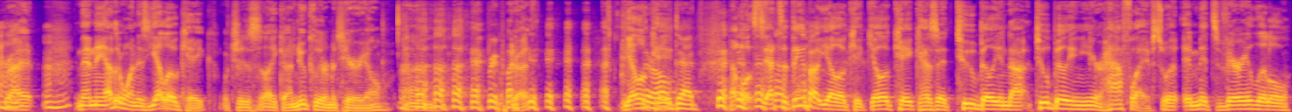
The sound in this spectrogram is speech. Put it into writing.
right? And then the other one is yellow cake, which is like a nuclear material. Um, Everybody, right? Yellow They're cake. all dead. Well, see, that's the thing about yellow cake. Yellow cake has a two billion do- two billion year half life, so it emits very little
